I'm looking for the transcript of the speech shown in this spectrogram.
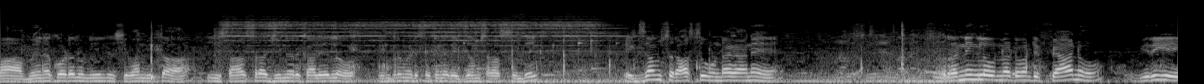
మా మేనకోడలు నీళ్ళు శివాన్విత ఈ సహస్ర జూనియర్ కాలేజీలో ఇంటర్మీడియట్ సెకండరీ ఎగ్జామ్స్ రాస్తుంది. ఎగ్జామ్స్ రాస్తూ ఉండగానే రన్నింగ్లో ఉన్నటువంటి ఫ్యాను విరిగి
